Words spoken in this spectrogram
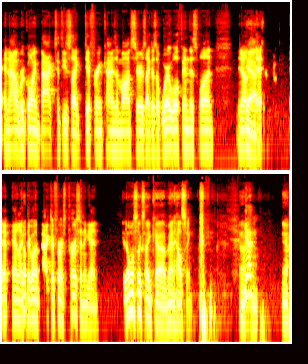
and now we're going back to these like different kinds of monsters. Like there's a werewolf in this one, you know, yeah. And, and, like they're going back to first person again. It almost looks like uh, Van Helsing. um, yeah, yeah,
